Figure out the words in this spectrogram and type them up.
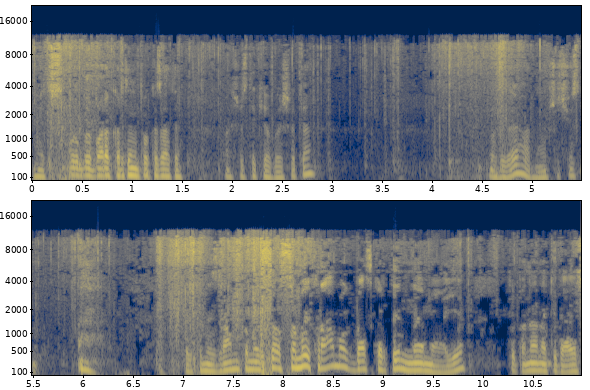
Давайте спробую пару картин показати. Ось щось таке вишите. Виглядає гарно, якщо чесно. Картини з рамками. Са- Самих рамок без картин немає. Типу не накидаєш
